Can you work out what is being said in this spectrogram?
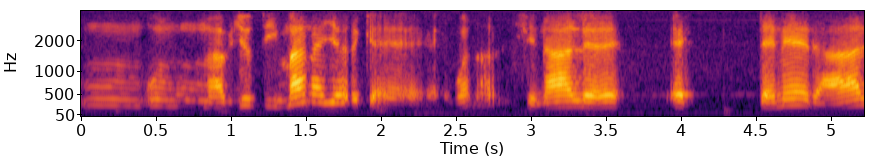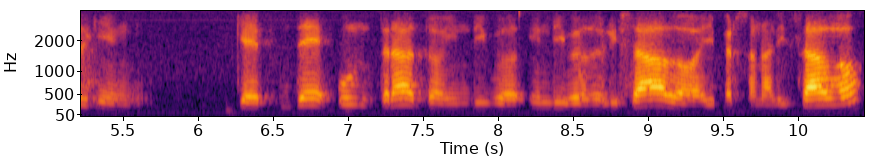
una beauty manager que, bueno, al final es, tener a alguien que dé un trato individualizado y personalizado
